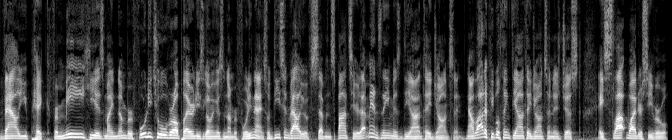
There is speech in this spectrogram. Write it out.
value pick for me, he is my number 42 overall player, and he's going as a number 49. So decent value of seven spots here. That man's name is Diontae Johnson. Now, a lot of people think Diontae Johnson is just a slot wide receiver. Well,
